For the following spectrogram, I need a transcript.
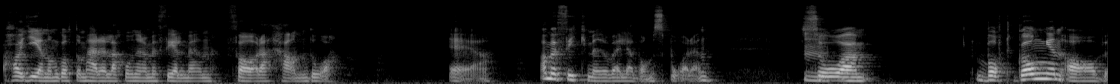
ha genomgått de här relationerna med fel män för att han då eh, ja, men fick mig att välja de spåren. Så bortgången av,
